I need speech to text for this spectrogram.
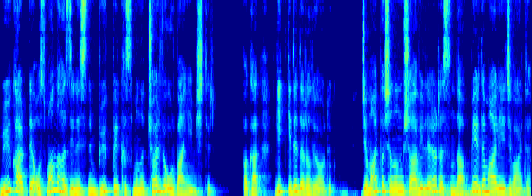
Büyük harpte Osmanlı hazinesinin büyük bir kısmını çöl ve urban yemiştir. Fakat gitgide daralıyorduk. Cemal Paşa'nın müşavirleri arasında bir de maliyeci vardı.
